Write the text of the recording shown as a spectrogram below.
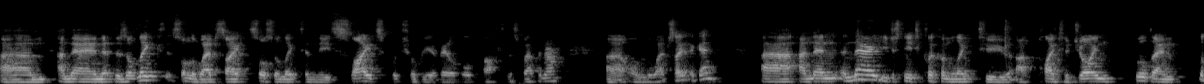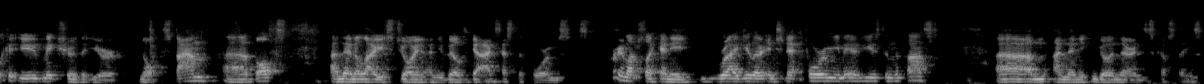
Um, and then there's a link that's on the website. It's also linked in these slides, which will be available after this webinar uh, on the website again. Uh, and then in there, you just need to click on the link to apply to join. We'll then look at you, make sure that you're not spam uh, bot, and then allow you to join and you'll be able to get access to the forums It's pretty much like any regular internet forum you may have used in the past. Um, and then you can go in there and discuss things.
